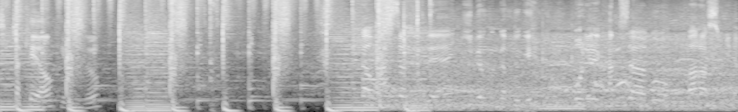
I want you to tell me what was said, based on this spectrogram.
침착해요 김지수 가 왔었는데 이병근 감독이 머리를 감싸고 말았습니다.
